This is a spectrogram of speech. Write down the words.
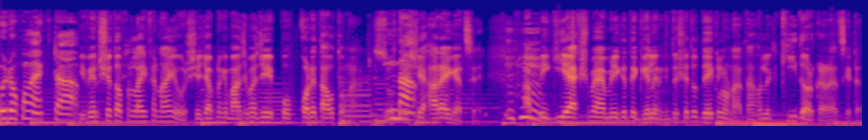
ওই রকম একটা ইভেন সে তো আপনার লাইফে নাইও সে যে আপনাকে মাঝে মাঝে পোক করে তাও তো না। সে হারায় গেছে। আপনি গিয়ে একসময় আমেরিকাতে গেলেন কিন্তু সে তো দেখল না তাহলে কি দরকার আছে এটা?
